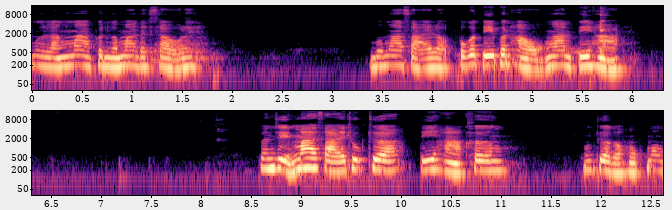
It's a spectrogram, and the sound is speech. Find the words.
มือหลังมาเพิ่นก็มาแต่เช้าเลยบ่มาสายหรอกปกติเพิ่นเห่างานตีหาเพิ่นสิมาสายทุกเทื่อตีหาครึ่งบางเทื่อก็หกโมง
